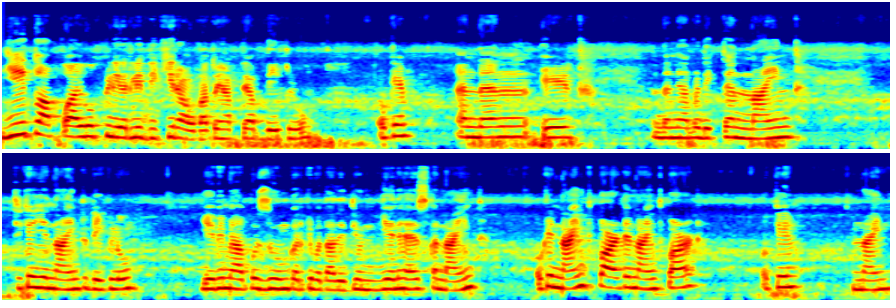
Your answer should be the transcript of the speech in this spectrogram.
ये तो आपको आई होप क्लियरली दिख ही रहा होगा तो यहाँ पे आप देख लो। Okay and then eight and then यहाँ पे देखते हैं नाइन्थ ठीक है, ये नाइन्थ देख लो। ये भी मैं आपको जूम करके बता देती हूँ। ये है इसका नाइन्थ ओके नाइन्थ पार्ट है ninth part okay nine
